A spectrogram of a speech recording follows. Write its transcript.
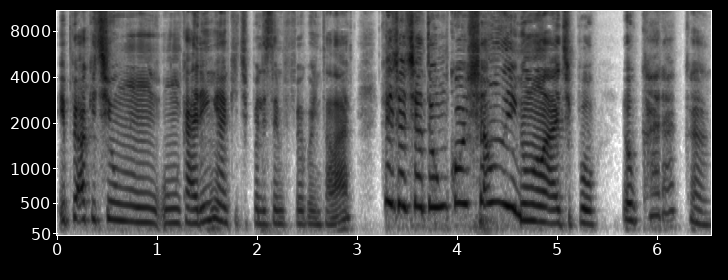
E pior que tinha um, um carinha que, tipo, ele sempre frequenta lá, que ele já tinha até um colchãozinho lá, tipo, eu, caraca,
